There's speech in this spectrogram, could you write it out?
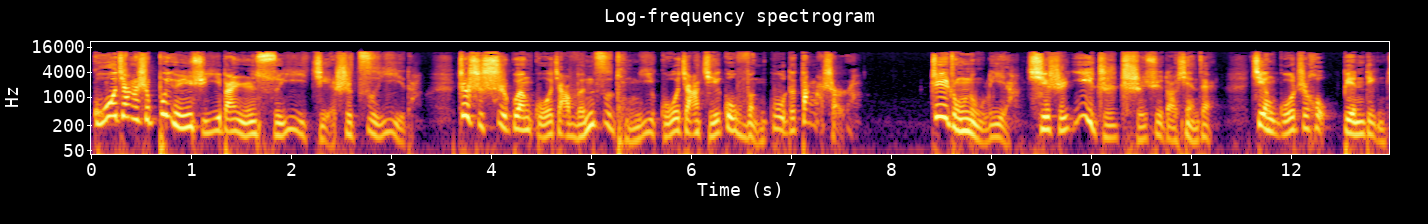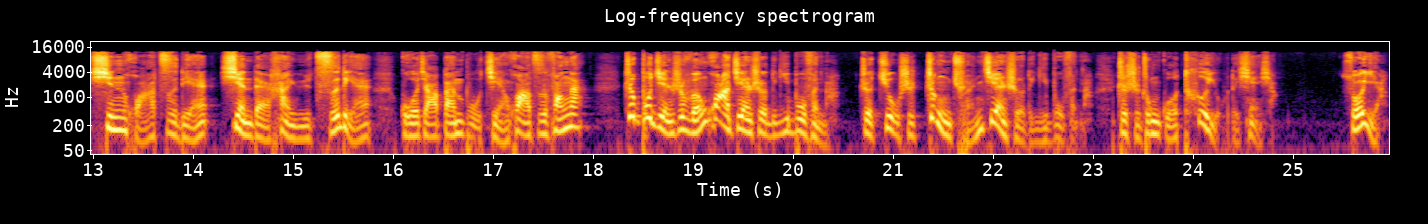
国家是不允许一般人随意解释字义的，这是事关国家文字统一、国家结构稳固的大事儿啊！这种努力啊，其实一直持续到现在。建国之后，编定新华字典、现代汉语词典，国家颁布简化字方案，这不仅是文化建设的一部分呐。这就是政权建设的一部分呐，这是中国特有的现象。所以啊，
